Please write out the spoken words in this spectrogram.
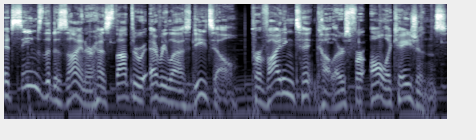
It seems the designer has thought through every last detail, providing tent colors for all occasions.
